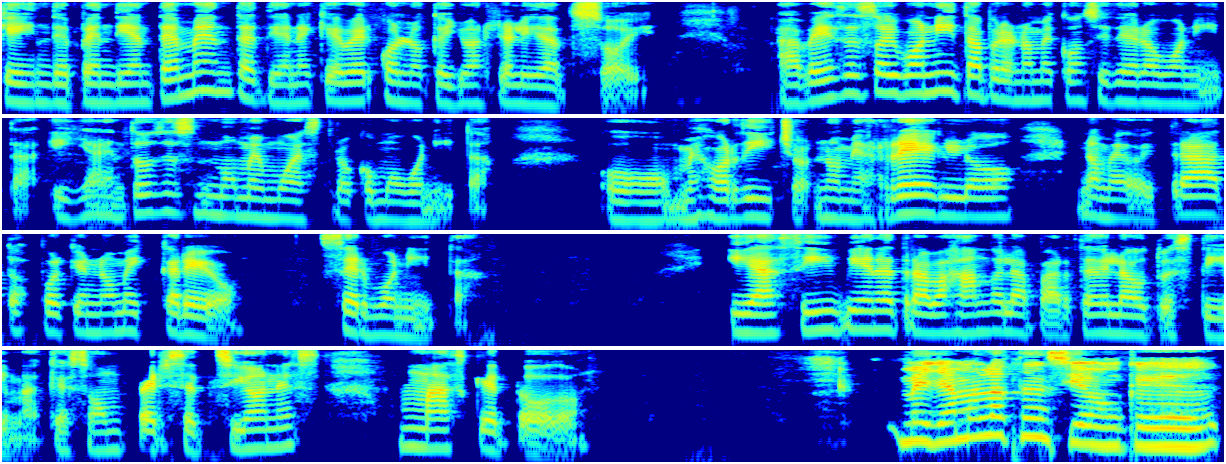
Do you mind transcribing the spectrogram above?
que independientemente tiene que ver con lo que yo en realidad soy. A veces soy bonita, pero no me considero bonita y ya entonces no me muestro como bonita. O mejor dicho, no me arreglo, no me doy tratos porque no me creo ser bonita. Y así viene trabajando la parte de la autoestima, que son percepciones más que todo. Me llama la atención que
